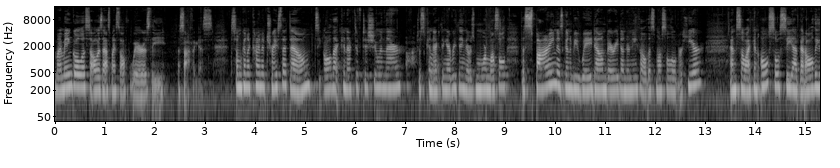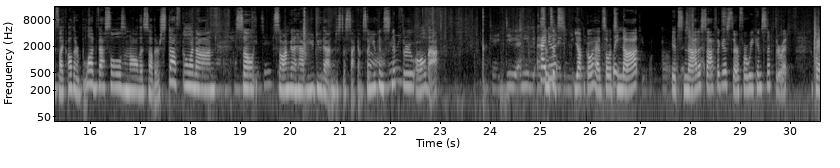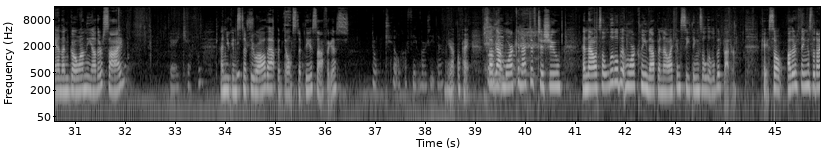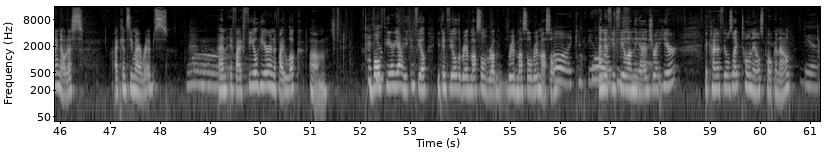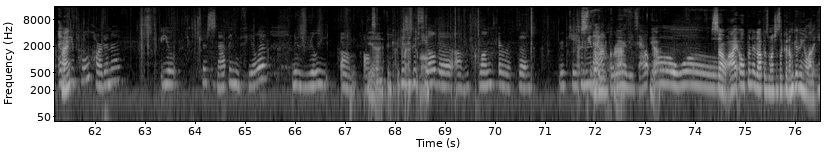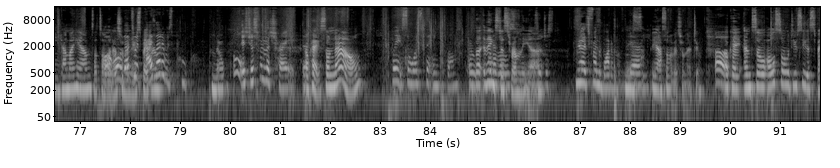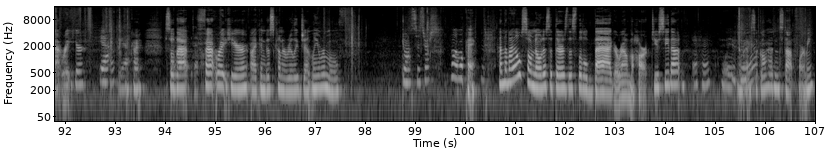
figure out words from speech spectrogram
my main goal is to always ask myself, where is the esophagus? So I'm gonna kind of trace that down. See all that connective tissue in there? Just connecting everything. There's more muscle. The spine is gonna be way down buried underneath all this muscle over here. And so I can also see I've got all these like other blood vessels and all this other stuff going on. So, so I'm gonna have you do that in just a second. So you can snip through all that. Okay, do any of you I Since do it's, yep, go ahead. So it's Wait. not, it's not esophagus, therefore we can snip through it. Okay, and then go on the other side, very careful? and you can snip through all that, but don't snip the esophagus. Don't kill her fingers either. Yep, okay. So I've got more connective tissue, and now it's a little bit more cleaned up, and now I can see things a little bit better. Okay, so other things that I notice, I can see my ribs. And if I feel here and if I look, um, Can both feel? here, yeah, you can feel, you can feel the rib muscle, rib, rib muscle, rib muscle. Oh, I can feel. And it. if you feel on the edge right here, it kind of feels like toenails poking out. Yeah. And Okay. if you pull hard enough, you'll hear snapping and feel it. And it was really um, awesome I think I because you could feel the um, lungs or the rib cage. Could we like rib pull crack. one of these out? Yeah. Oh, whoa. So I opened it up as much as I could. I'm getting a lot of ink on my hands. That's all Oh, it is oh, from the that's what. I thought it was poop. Nope. It's just from the tray. The- Okay, so now Wait, so what's the ink from? Or The ink's whatever just from the, is uh, just No, it's from the bottom of this. yeah? yeah, some of it's from there too. Oh, Okay, and so also, do you see this fat right here? yeah. Yeah. Okay, so that fat right here, I can just kind of really gently remove. Do you want scissors? No, I'm okay. And then I also notice that there's this little bag around the heart. Do you see that? Wait, Okay, so go ahead and stop for me.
